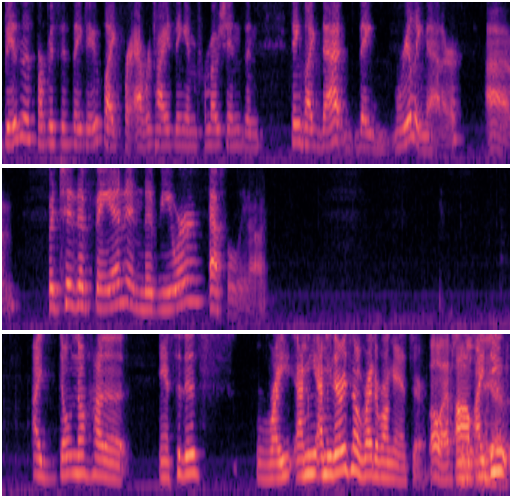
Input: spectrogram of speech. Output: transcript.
business purposes, they do. Like for advertising and promotions and things like that, they really matter. Um, but to the fan and the viewer, absolutely not. I don't know how to answer this right. I mean, I mean, there is no right or wrong answer. Oh, absolutely. Um, I do.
